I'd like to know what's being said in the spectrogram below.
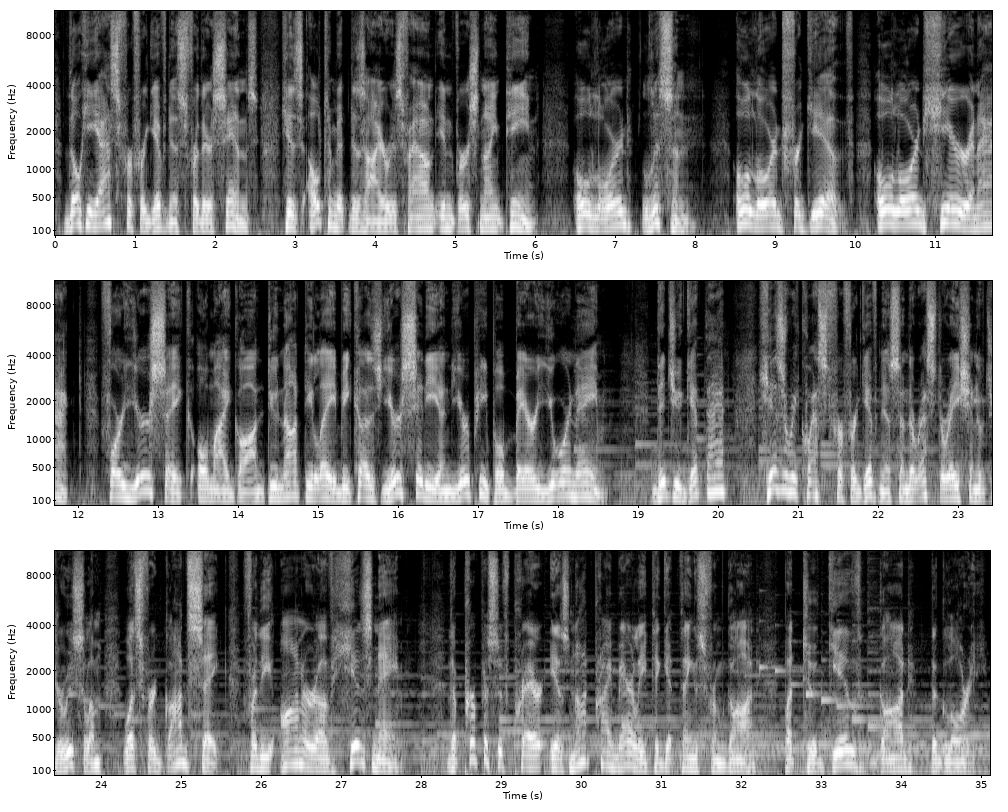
Though he asks for forgiveness for their sins, his ultimate desire is found in verse 19. O Lord, listen. O Lord, forgive. O Lord, hear and act. For your sake, O my God, do not delay, because your city and your people bear your name. Did you get that? His request for forgiveness and the restoration of Jerusalem was for God's sake, for the honor of His name. The purpose of prayer is not primarily to get things from God, but to give God the glory.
